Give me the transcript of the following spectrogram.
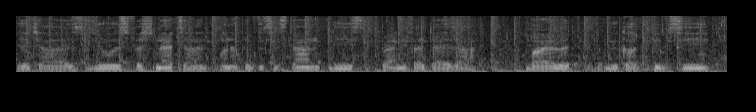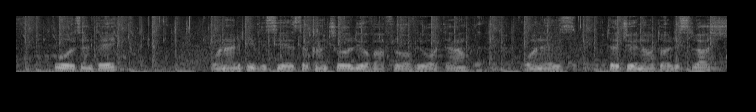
which has used fish nets and on a PVC stand. This primary filter is a barrel with we cut PVC holes into it. One of the PVC is to control the overflow of the water. One is to drain out all the slush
